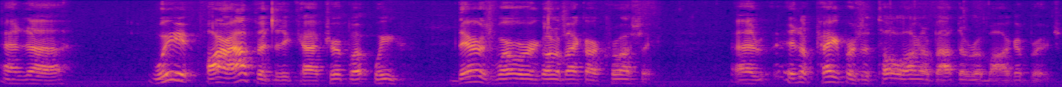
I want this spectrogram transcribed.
And uh, we, our outfit didn't capture it, but we, there's where we were going to make our crossing. And in the papers, it told us about the Remagen Bridge.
